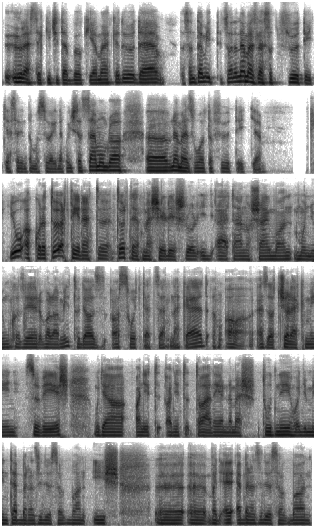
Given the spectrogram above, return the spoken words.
Ő lesz egy kicsit ebből kiemelkedő, de de szerintem itt szóval nem ez lesz a főtétje szerintem a szövegnek, vagyis ez számomra nem ez volt a főtétje. Jó, akkor a történet, történetmesélésről így általánosságban mondjunk azért valamit, hogy az, az hogy tetszett neked, a, ez a cselekmény, szövés, ugye annyit, annyit talán érdemes tudni, hogy mint ebben az időszakban is vagy e, ebben az időszakban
